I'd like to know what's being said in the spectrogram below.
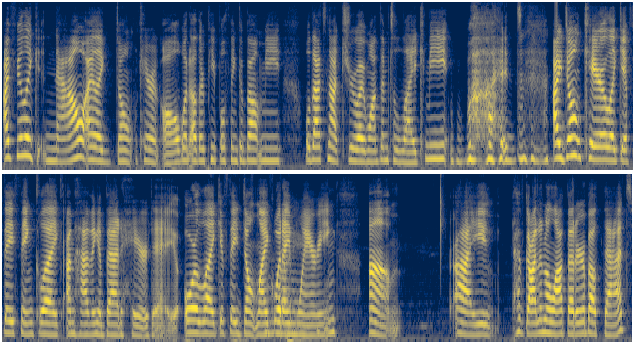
I feel like now I like don't care at all what other people think about me. Well, that's not true. I want them to like me, but I don't care like if they think like I'm having a bad hair day or like if they don't like what I'm wearing. Um I have gotten a lot better about that.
